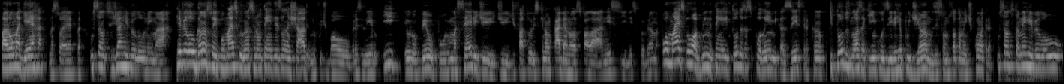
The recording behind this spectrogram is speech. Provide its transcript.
parou uma guerra na sua época. O Santos já revelou o Neymar, revelou o Ganso aí, por mais que o Ganso não tenha deslanchado no futebol brasileiro e europeu por uma série de, de, de, fatores que não cabe a nós falar nesse, nesse programa. Por mais que o Robinho tenha aí todas as polêmicas extra-campo, que todos nós aqui, inclusive, repudiamos e somos totalmente contra, o Santos também revelou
